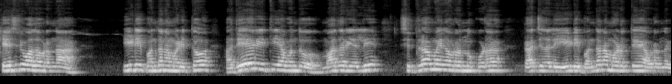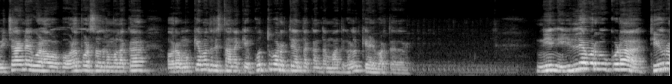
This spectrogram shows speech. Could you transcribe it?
ಕೇಜ್ರಿವಾಲ್ ಅವರನ್ನ ಇಡಿ ಬಂಧನ ಮಾಡಿತ್ತೋ, ಅದೇ ರೀತಿಯ ಒಂದು ಮಾದರಿಯಲ್ಲಿ ಸಿದ್ದರಾಮಯ್ಯನವರನ್ನು ಕೂಡ ರಾಜ್ಯದಲ್ಲಿ ಇಡಿ ಬಂಧನ ಮಾಡುತ್ತೆ, ಅವರನ್ನು ವಿಚಾರಣೆಗೆ ಒಳ, ಒಳಪಡಿಸೋದ್ರ ಮೂಲಕ ಅವರ ಮುಖ್ಯಮಂತ್ರಿ ಸ್ಥಾನಕ್ಕೆ ಕುತ್ತು ಬರುತ್ತೆ ಅಂತಕ್ಕಂಥ ಮಾತುಗಳು ಕೇಳಿ ಬರ್ತಾ ಇದ್ದಾವೆ ನೀನು ಇಲ್ಲೇವರೆಗೂ ಕೂಡ ತೀವ್ರ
